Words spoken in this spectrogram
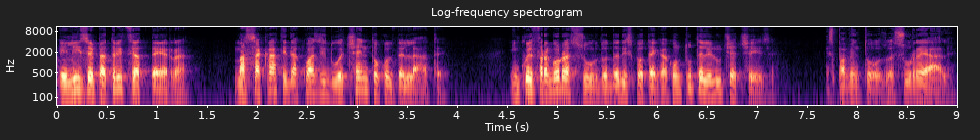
Elisa e Patrizia a terra, massacrati da quasi 200 coltellate, in quel fragore assurdo da discoteca con tutte le luci accese. È spaventoso, è surreale.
